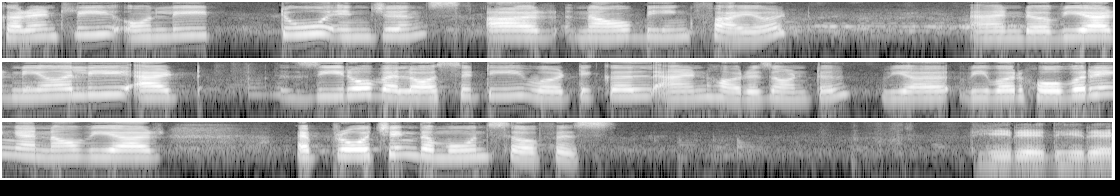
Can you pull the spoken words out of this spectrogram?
Currently, only two engines are now being fired, and uh, we are nearly at zero velocity, vertical and horizontal. We are we were hovering, and now we are approaching the moon's surface. धीरे धीरे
